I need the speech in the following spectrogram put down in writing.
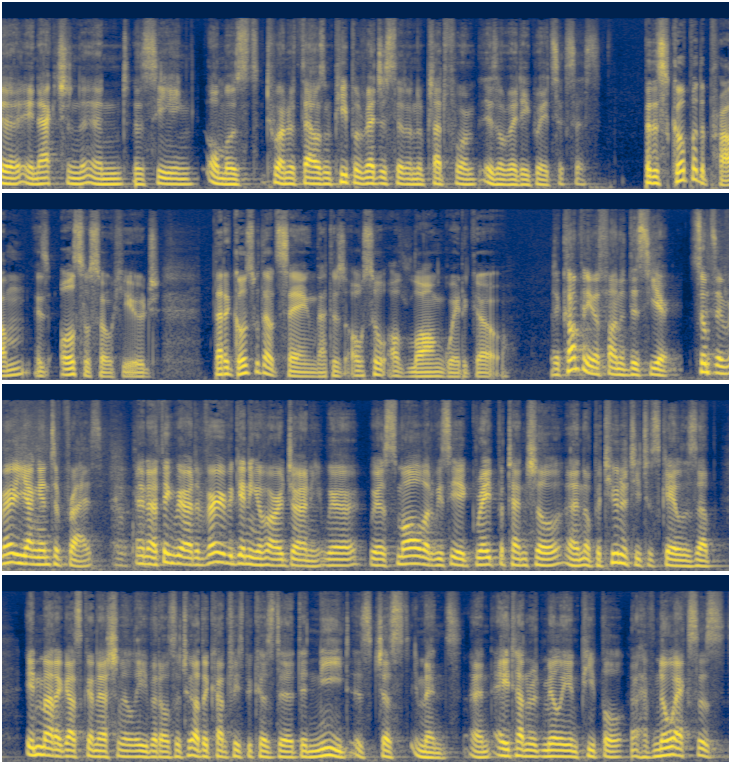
uh, in action and uh, seeing almost 200,000 people registered on the platform is already a great success. But the scope of the problem is also so huge that it goes without saying that there's also a long way to go. The company was founded this year. So it's a very young enterprise. Okay. And I think we're at the very beginning of our journey. We're, we're small, but we see a great potential and opportunity to scale this up in Madagascar nationally, but also to other countries because the, the need is just immense. And 800 million people have no access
